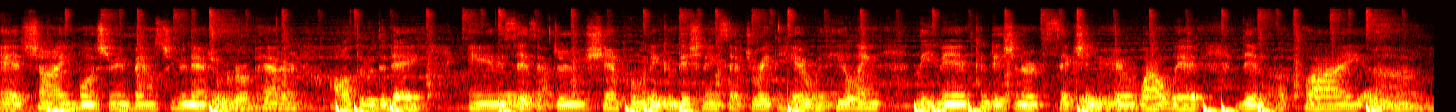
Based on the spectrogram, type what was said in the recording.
Add shine, moisture, and bounce to your natural curl pattern all through the day. And it says after shampooing and conditioning, saturate the hair with healing leave-in conditioner. Section your hair while wet. Then apply um,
